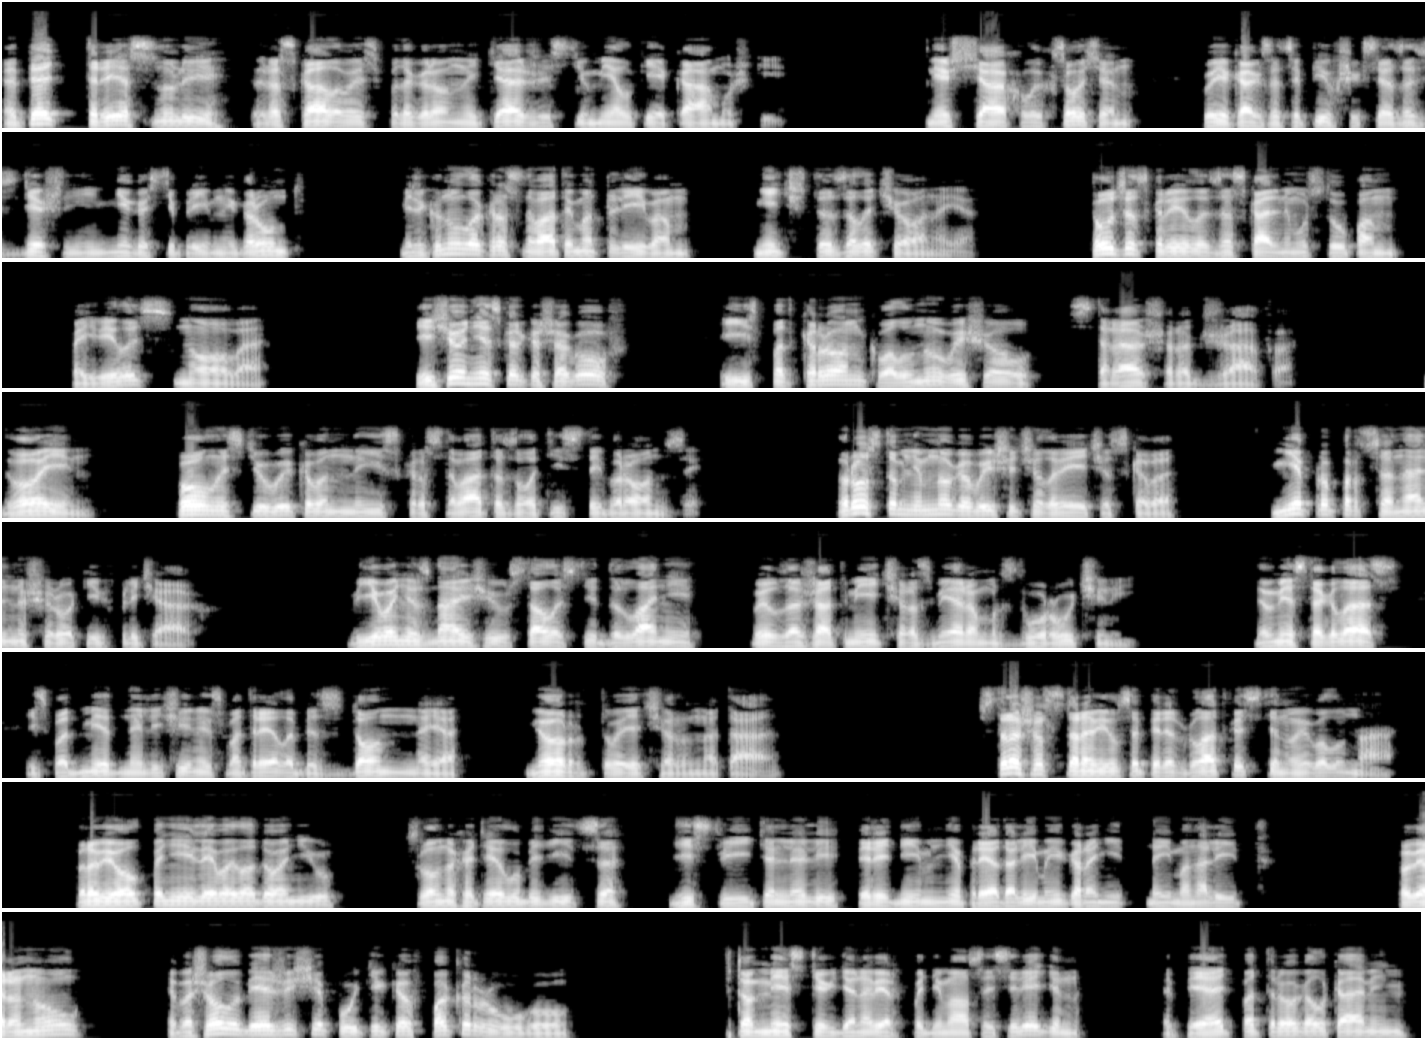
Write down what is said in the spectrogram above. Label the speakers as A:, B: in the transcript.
A: Опять треснули, раскалываясь под огромной тяжестью мелкие камушки. Меж чахлых сосен, кое-как зацепившихся за здешний негостеприимный грунт, мелькнуло красноватым отливом нечто золоченое. Тут же скрылось за скальным уступом, появилось снова. Еще несколько шагов, и из-под крон к валуну вышел страж Раджафа. Двоин, полностью выкованный из красновато-золотистой бронзы. Ростом немного выше человеческого, непропорционально широкий в плечах. В его незнающей усталости длани был зажат меч размером с двуручный. Но вместо глаз из-под медной личины смотрела бездонная, мертвая чернота. Страж остановился перед гладкой стеной валуна, провел по ней левой ладонью, словно хотел убедиться, действительно ли перед ним непреодолимый гранитный монолит. Повернул и обошел убежище путников по кругу. В том месте, где наверх поднимался Середин, опять потрогал камень,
